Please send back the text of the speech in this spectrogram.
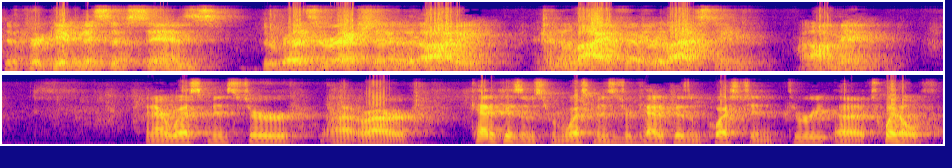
the forgiveness of sins, the resurrection of the body, and the life everlasting. Amen. And our Westminster, uh, or our catechisms from Westminster Catechism, question three, uh, 12.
